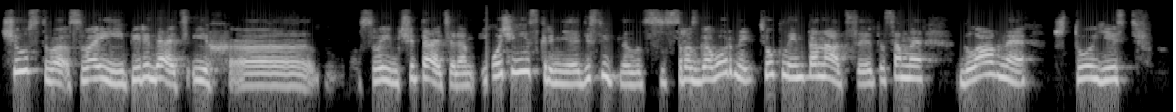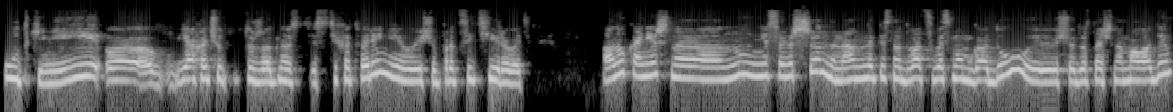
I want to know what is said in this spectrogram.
чувства свои и передать их э, своим читателям. И очень искренне, действительно, вот с разговорной, теплой интонацией. Это самое главное, что есть в Уткине. И э, я хочу тоже одно стихотворение его еще процитировать. Оно, конечно, ну, несовершенно. Оно написано в 28 году, еще достаточно молодым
